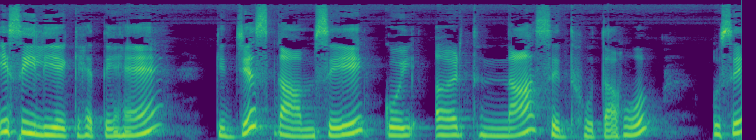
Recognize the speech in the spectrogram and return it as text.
इसीलिए कहते हैं कि जिस काम से कोई अर्थ ना सिद्ध होता हो, उसे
